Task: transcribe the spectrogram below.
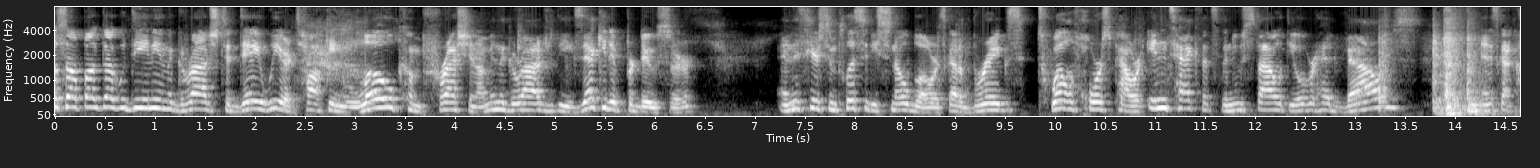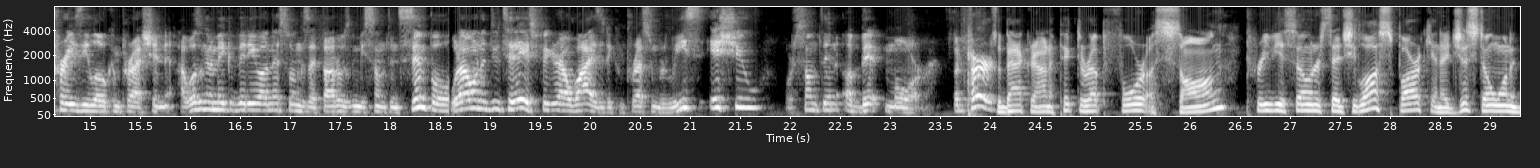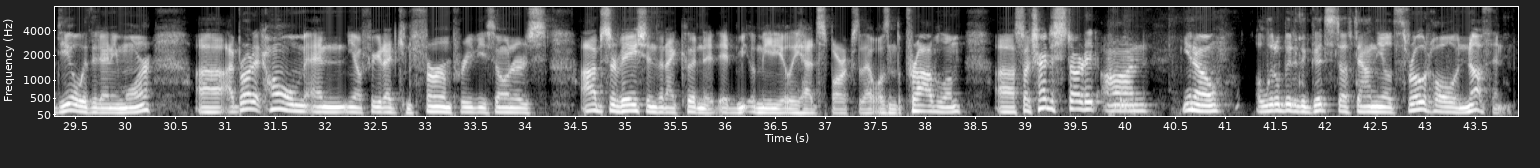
What's up, Bug Dog Houdini in the garage? Today we are talking low compression. I'm in the garage with the executive producer, and this here Simplicity snowblower. It's got a Briggs 12 horsepower Intek. That's the new style with the overhead valves, and it's got crazy low compression. I wasn't gonna make a video on this one because I thought it was gonna be something simple. What I wanna do today is figure out why. Is it a compression release issue or something a bit more? But first, the background, I picked her up for a song. Previous owner said she lost spark and I just don't want to deal with it anymore. Uh, I brought it home and, you know, figured I'd confirm previous owner's observations and I couldn't. It, it immediately had spark, so that wasn't the problem. Uh, so I tried to start it on, you know, a little bit of the good stuff down the old throat hole and nothing.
